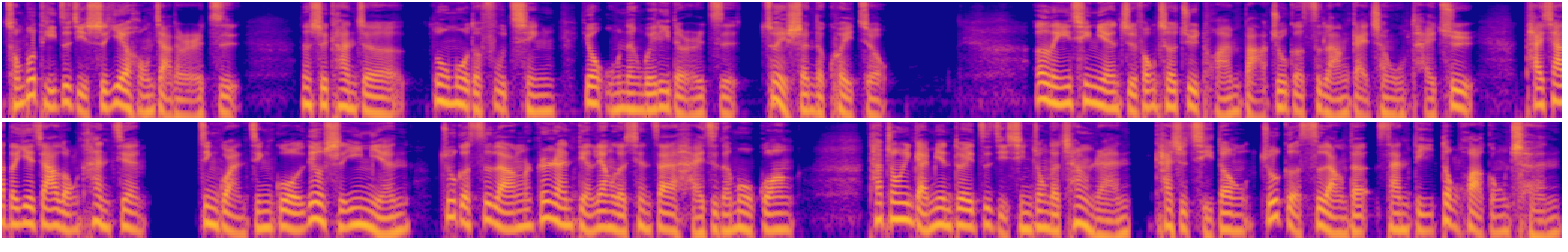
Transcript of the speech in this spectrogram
从不提自己是叶宏甲的儿子。那是看着。落寞的父亲，又无能为力的儿子，最深的愧疚。二零一七年，纸风车剧团把《诸葛四郎》改成舞台剧，台下的叶家龙看见，尽管经过六十一年，诸葛四郎仍然点亮了现在孩子的目光。他终于敢面对自己心中的怅然，开始启动诸葛四郎的三 D 动画工程，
